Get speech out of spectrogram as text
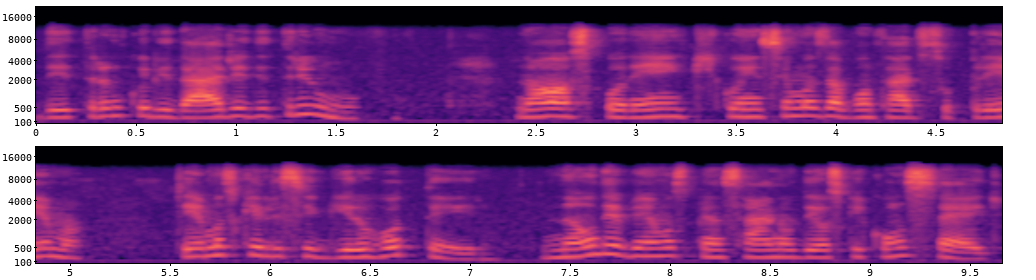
de tranquilidade e de triunfo. Nós, porém, que conhecemos a vontade suprema, temos que lhe seguir o roteiro. Não devemos pensar no Deus que concede,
